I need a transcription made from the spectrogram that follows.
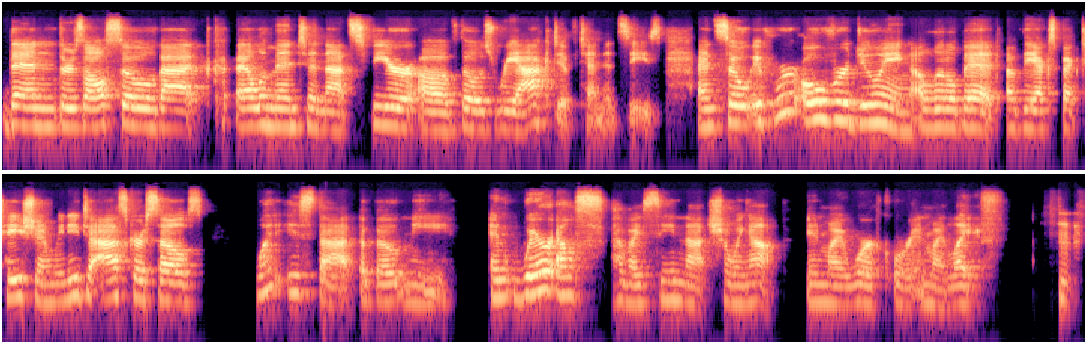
then there's also that element in that sphere of those reactive tendencies. And so, if we're overdoing a little bit of the expectation, we need to ask ourselves, what is that about me? And where else have I seen that showing up in my work or in my life?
